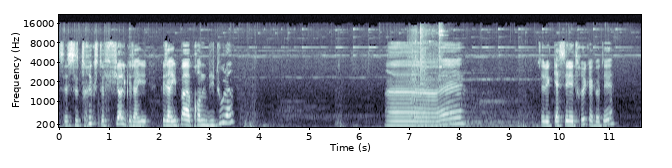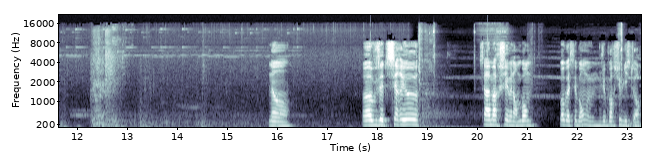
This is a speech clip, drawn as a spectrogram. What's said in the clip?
Ce, ce truc, cette fiole que j'arrive pas à prendre du tout là. Euh, ouais. De casser les trucs à côté. Non. Oh, vous êtes sérieux? Ça a marché maintenant. Bon. Bon, bah c'est bon, je vais pouvoir suivre l'histoire.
